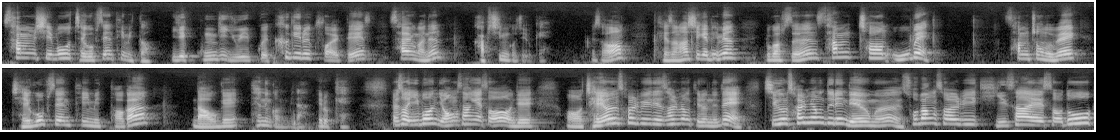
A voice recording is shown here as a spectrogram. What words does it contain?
35 제곱센티미터 이게 공기 유입구의 크기를 구할 때 사용하는 값인 거죠, 이게. 그래서 계산하시게 되면 이 값은 3,500, 3,500 제곱센티미터가 나오게 되는 겁니다. 이렇게. 그래서 이번 영상에서 이제 어, 재현 설비에 대해서 설명드렸는데 지금 설명드린 내용은 소방 설비 기사에서도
